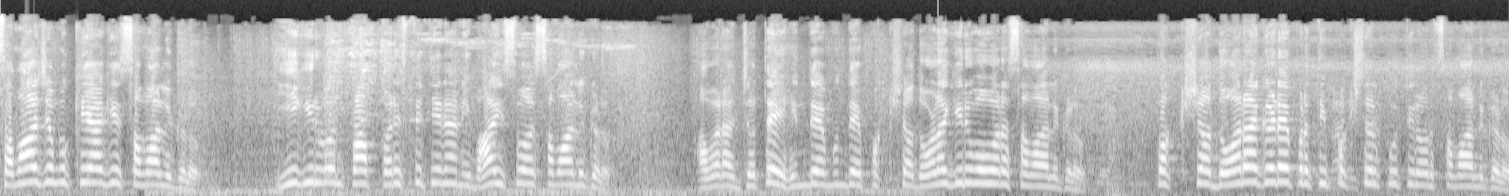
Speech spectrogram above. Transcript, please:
ಸಮಾಜಮುಖಿಯಾಗಿ ಸವಾಲುಗಳು. ಈಗಿರುವಂತಹ ಪರಿಸ್ಥಿತಿನ ನಿಭಾಯಿಸುವ ಸವಾಲುಗಳು. ಅವರ ಜೊತೆ ಹಿಂದೆ ಮುಂದೆ ಪಕ್ಷದೊಳಗಿರುವವರ ಸವಾಲುಗಳು. ಪಕ್ಷದೊರಗಡೆ ಪ್ರತಿಪಕ್ಷದಲ್ಲಿ ಕೂತಿರೋರ ಸವಾಲುಗಳು.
